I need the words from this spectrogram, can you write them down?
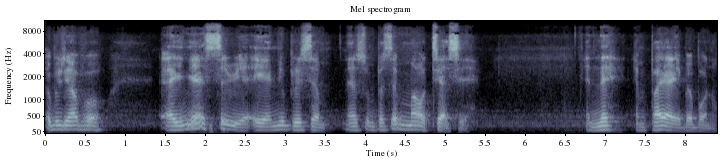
abusuafo ɛnyɛ sereɛ ɛyɛ anibiresɛm nanso mpɛsɛ mma ɔte aseɛ. Ɛnɛ mpaeɛ a yɛbɛbɔ no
